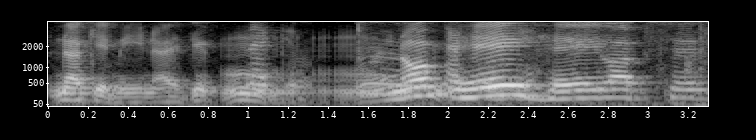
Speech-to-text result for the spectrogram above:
Näkemiin äiti. Näke- No näkemiin. hei, hei lapset.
